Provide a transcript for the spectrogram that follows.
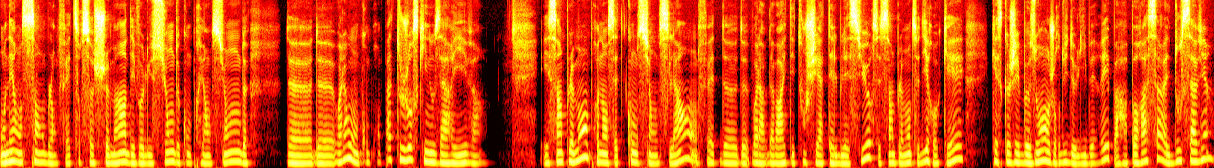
on est ensemble en fait sur ce chemin d'évolution, de compréhension, de, de, voilà, où on ne comprend pas toujours ce qui nous arrive. Et simplement en prenant cette conscience-là, en fait, de, voilà, d'avoir été touché à telle blessure, c'est simplement de se dire, OK, qu'est-ce que j'ai besoin aujourd'hui de libérer par rapport à ça? Et d'où ça vient?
